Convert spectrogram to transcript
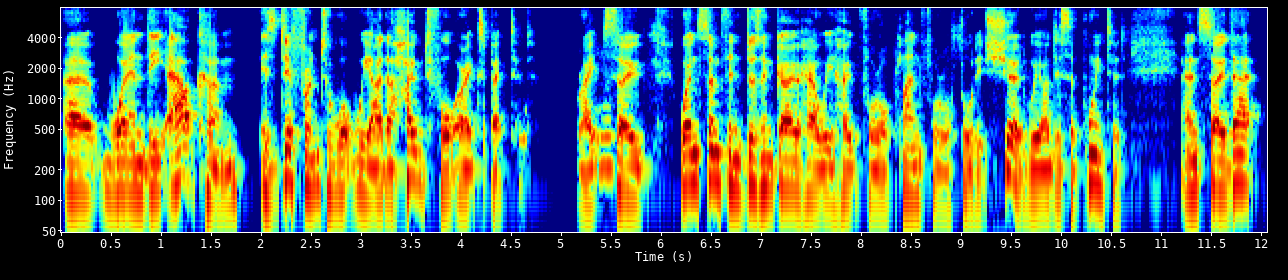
uh, when the outcome is different to what we either hoped for or expected. Right. So when something doesn't go how we hoped for or planned for or thought it should, we are disappointed, and so that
